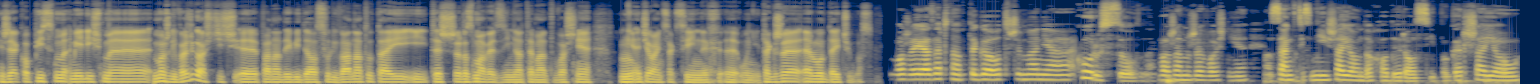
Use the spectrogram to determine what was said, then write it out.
że jako pism mieliśmy możliwość gościć e, pana Davida O'Sullivana tutaj i też rozmawiać z nim na temat właśnie działań sankcyjnych e, Unii. Także Elu, oddajcie głos. Może ja zacznę od tego otrzymania kursu. Uważam, że właśnie sankcje zmniejszają dochody Rosji, pogarszają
